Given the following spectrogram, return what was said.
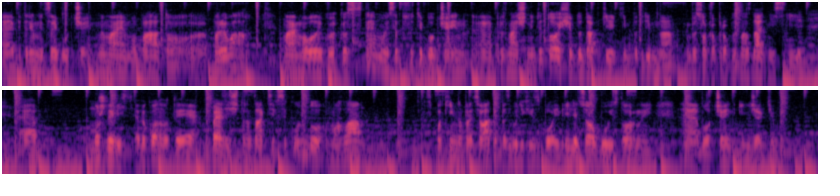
е, Підтримують цей блокчейн. Ми маємо багато е, переваг, маємо велику екосистему, і це по суті блокчейн е, призначений для того, щоб додатки, яким потрібна висока пропускна здатність і е, можливість виконувати безліч транзакцій в секунду, могла спокійно працювати без будь-яких збоїв. І для цього був і створений е, блокчейн Injective.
